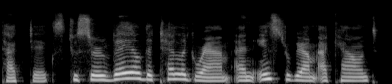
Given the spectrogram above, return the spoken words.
tactics to surveil the Telegram and Instagram account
